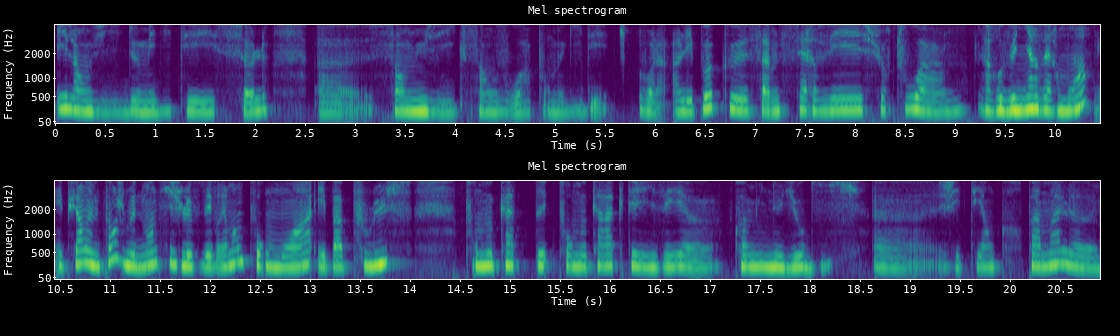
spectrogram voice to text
et l'envie de méditer seule, sans musique, sans voix pour me guider. Voilà, à l'époque, euh, ça me servait surtout à, revenir vers moi. Et puis en même temps, je me demande si je le faisais vraiment pour moi et pas plus pour me, pour me caractériser euh, comme une yogi. Euh, j'étais encore pas mal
